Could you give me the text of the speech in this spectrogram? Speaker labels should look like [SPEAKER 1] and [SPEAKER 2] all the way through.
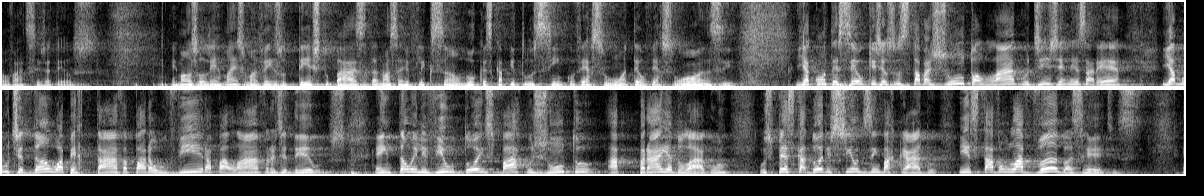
[SPEAKER 1] Louvado seja Deus. Irmãos, vou ler mais uma vez o texto base da nossa reflexão, Lucas capítulo 5, verso 1 até o verso 11. E aconteceu que Jesus estava junto ao lago de Genezaré, e a multidão o apertava para ouvir a palavra de Deus. Então ele viu dois barcos junto à praia do lago. Os pescadores tinham desembarcado e estavam lavando as redes.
